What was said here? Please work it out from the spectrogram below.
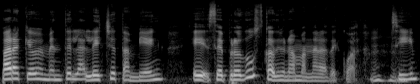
para que obviamente la leche también eh, se produzca de una manera adecuada, ¿sí?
